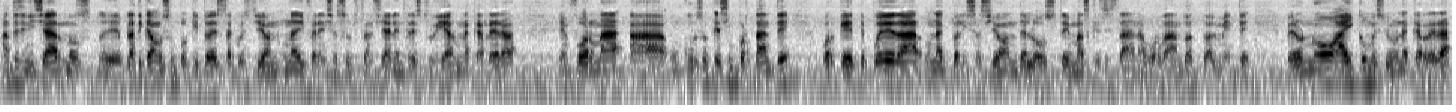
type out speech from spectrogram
antes de iniciar nos eh, platicamos un poquito de esta cuestión, una diferencia sustancial entre estudiar una carrera en forma a un curso que es importante porque te puede dar una actualización de los temas que se están abordando actualmente, pero no hay como estudiar una carrera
